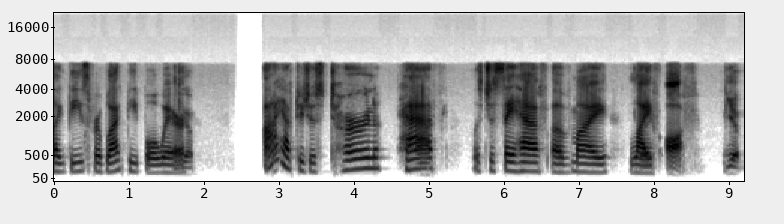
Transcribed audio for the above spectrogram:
like these for black people where yep. I have to just turn half let's just say half of my life off. Yep.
